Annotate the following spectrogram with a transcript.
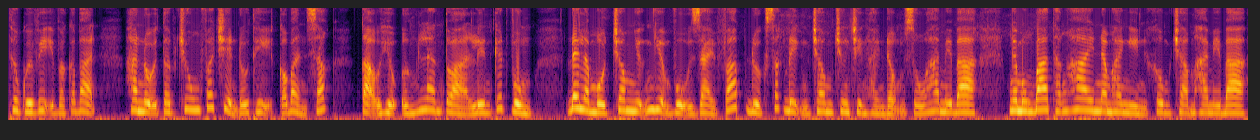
Thưa quý vị và các bạn, Hà Nội tập trung phát triển đô thị có bản sắc, tạo hiệu ứng lan tỏa liên kết vùng. Đây là một trong những nhiệm vụ giải pháp được xác định trong chương trình hành động số 23 ngày 3 tháng 2 năm 2023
